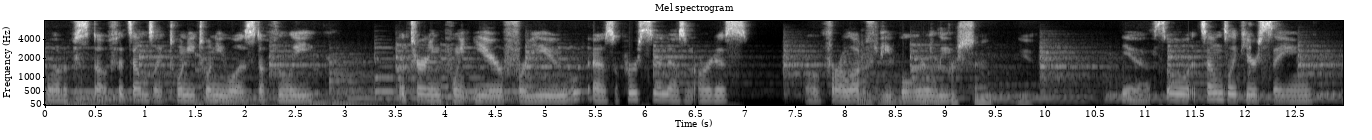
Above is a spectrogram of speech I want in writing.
A lot of stuff. It sounds like 2020 was definitely a turning point year for you as a person, as an artist, uh, for a lot of people, really. Percent, yeah. Yeah. So it sounds like you're saying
